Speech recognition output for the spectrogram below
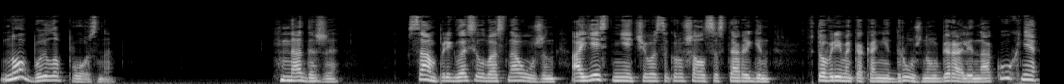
но было поздно. «Надо же! Сам пригласил вас на ужин, а есть нечего», — сокрушался Старыгин, в то время как они дружно убирали на кухне,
